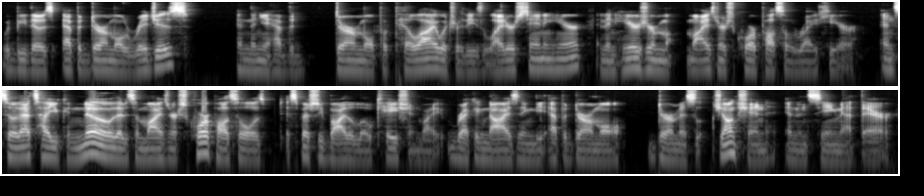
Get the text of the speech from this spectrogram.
would be those epidermal ridges. And then you have the dermal papillae, which are these lighter standing here. And then here's your Meissner's corpuscle right here. And so that's how you can know that it's a Meissner's corpuscle, is especially by the location, by recognizing the epidermal dermis junction and then seeing that there.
